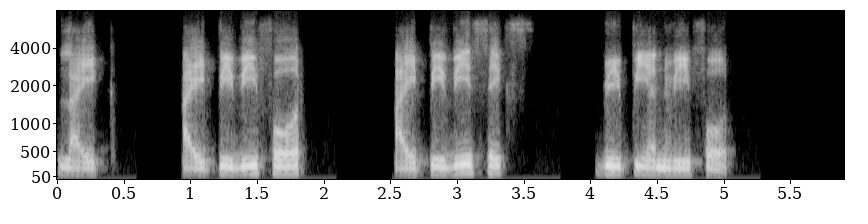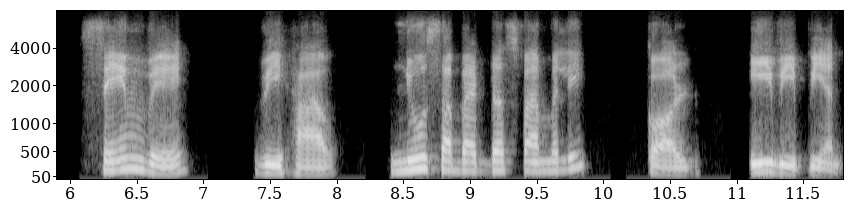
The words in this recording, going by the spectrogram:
like IPv4, IPv6, VPN v4. Same way, we have new sub-address family called EVPN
